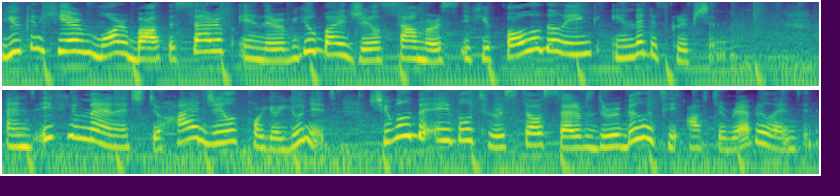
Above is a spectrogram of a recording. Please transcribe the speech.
You can hear more about the Seraph in the review by Jill Summers if you follow the link in the description. And if you manage to hire Jill for your unit, she will be able to restore Seraph's durability after every landing.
